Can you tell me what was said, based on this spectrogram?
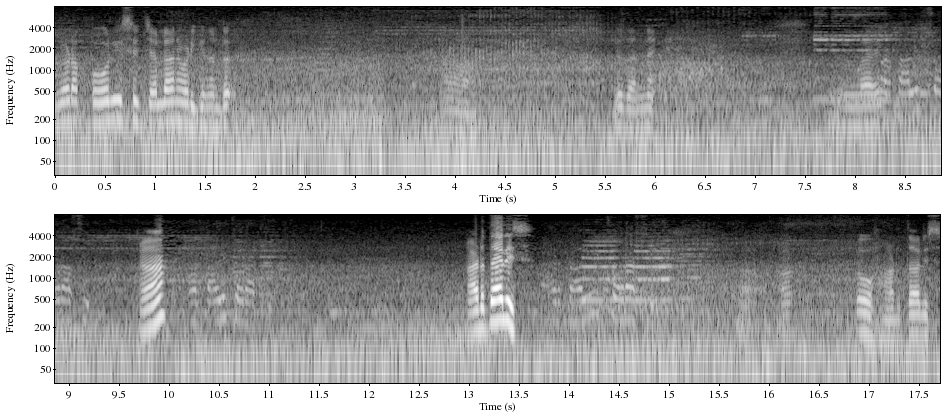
ഇവിടെ പോലീസ് ചെല്ലാൻ പഠിക്കുന്നുണ്ട്. ആ ഇത് തന്നെ. ലൈ- अड़तालीस चौरासी ആ अड़तालीस चौरासी അടുത്താലിസ് अड़तालीस चौरासी ഓ അടുത്താലിസ്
